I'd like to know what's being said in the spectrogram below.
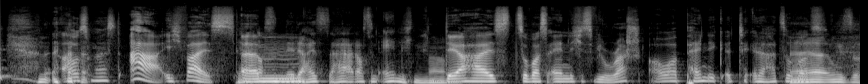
Ausmeister heißt. Ah, ich weiß. Der, hat auch so, Ähm, nee, der, heißt, der hat auch so einen ähnlichen Namen. der heißt sowas ähnliches wie Rush Hour, Panic Attack. Der hat ja, sowas. ja, irgendwie so.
